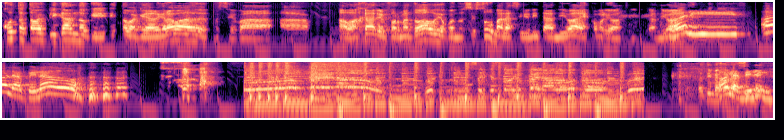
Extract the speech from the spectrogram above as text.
justo estaba explicando que esto va a quedar grabado, después se va a, a bajar en formato audio cuando se suma la señorita Andy Baez. ¿Cómo le va, señorita Andy Baez? ¡Holis! ¡Hola, pelado! Sé que soy un pelado. Estoy mejor Hola, así.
